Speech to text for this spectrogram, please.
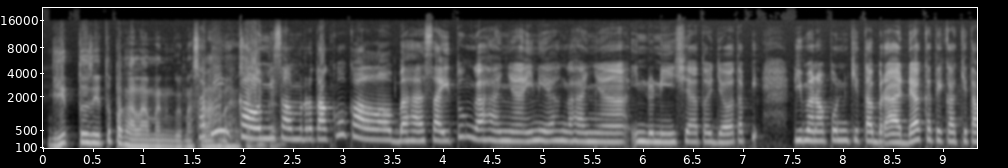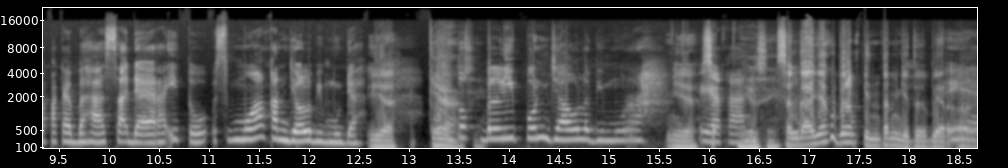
Gitu sih itu pengalaman gue masalah Tapi kalau juga. misal menurut aku kalau bahasa itu nggak hanya ini ya, nggak hanya Indonesia atau Jawa, tapi di mana pun kita berada, ketika kita pakai bahasa daerah itu, semua akan jauh lebih mudah. Iya. Iya Untuk sih. beli pun jauh lebih murah, Iya. iya kan? Iya sih. Seenggaknya aku bilang pinten gitu biar Iya. orang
